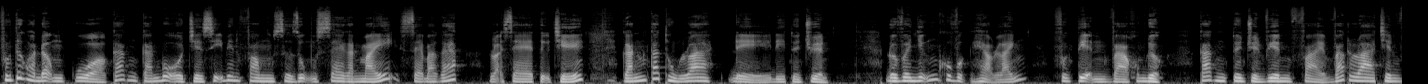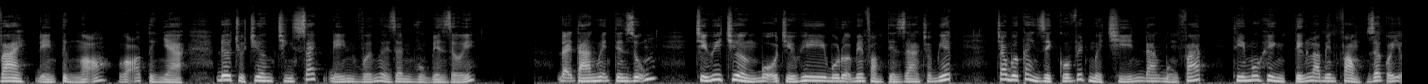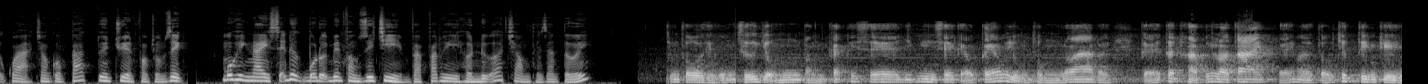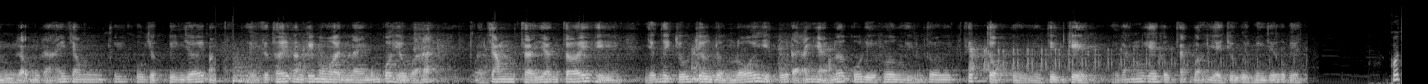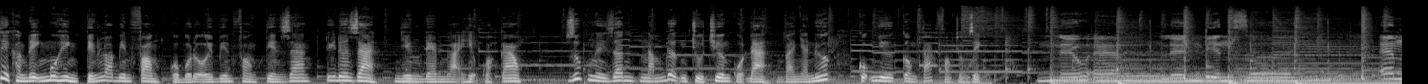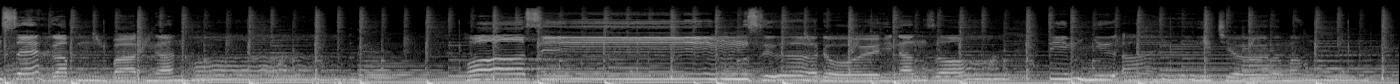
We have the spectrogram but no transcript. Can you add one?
Phương thức hoạt động của các cán bộ chiến sĩ biên phòng sử dụng xe gắn máy, xe ba gác, loại xe tự chế, gắn các thùng loa để đi tuyên truyền. Đối với những khu vực hẻo lánh, phương tiện vào không được, các tuyên truyền viên phải vác loa trên vai đến từng ngõ, gõ từng nhà, đưa chủ trương chính sách đến với người dân vùng biên giới. Đại tá Nguyễn Tiến Dũng, chỉ huy trưởng Bộ Chỉ huy Bộ đội Biên phòng Tiền Giang cho biết, trong bối cảnh dịch COVID-19 đang bùng phát, thì mô hình tiếng loa biên phòng rất có hiệu quả trong công tác tuyên truyền phòng chống dịch. Mô hình này sẽ được Bộ đội Biên phòng duy trì và phát huy hơn nữa trong thời gian tới. Chúng tôi thì cũng sử dụng bằng các cái xe, những như xe kẹo kéo dùng thùng loa rồi kể kết hợp với loa tai để mà tổ chức tuyên truyền rộng rãi trong cái khu vực biên giới. Thì tôi thấy rằng cái mô hình này cũng có hiệu quả. Và trong thời gian tới thì những cái chủ trương đường lối gì của đảng, nhà nước, của địa phương thì chúng tôi tiếp tục tuyên truyền để gắn với công tác bảo vệ chủ quyền biên giới của biển. Có thể khẳng định mô hình tiếng loa biên phòng của bộ đội biên phòng Tiền Giang tuy đơn giản nhưng đem lại hiệu quả cao, giúp người dân nắm được chủ trương của Đảng và nhà nước cũng như công tác phòng chống dịch. Nếu em lên biên giới, em sẽ gặp bạt ngàn hoa, hoa sim giữa đồi nắng gió, tím như ai chờ mong,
